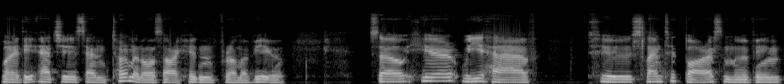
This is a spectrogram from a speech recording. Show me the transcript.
where the edges and terminals are hidden from a view. So here we have two slanted bars moving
